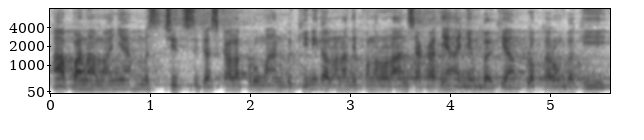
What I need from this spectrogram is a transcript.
apa namanya masjid sudah skala perumahan begini kalau nanti pengelolaan zakatnya hanya bagi amplop kalau bagi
